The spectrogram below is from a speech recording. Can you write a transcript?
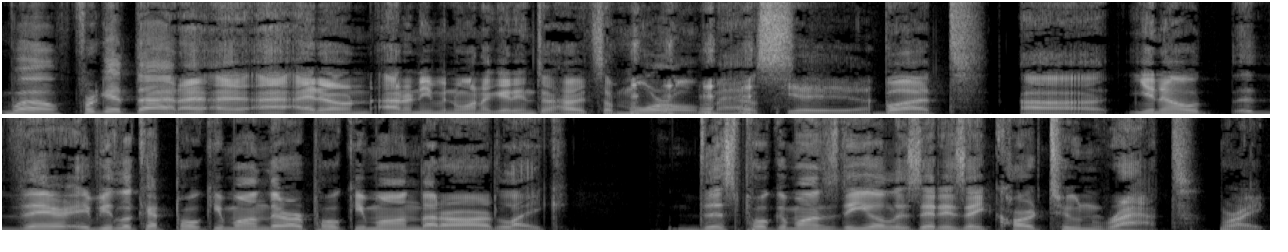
well, forget that. I I- I, I don't I don't even want to get into how it's a moral mess. Yeah, yeah, yeah. But uh, you know, there if you look at Pokemon, there are Pokemon that are like this Pokemon's deal is it is a cartoon rat. Right.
